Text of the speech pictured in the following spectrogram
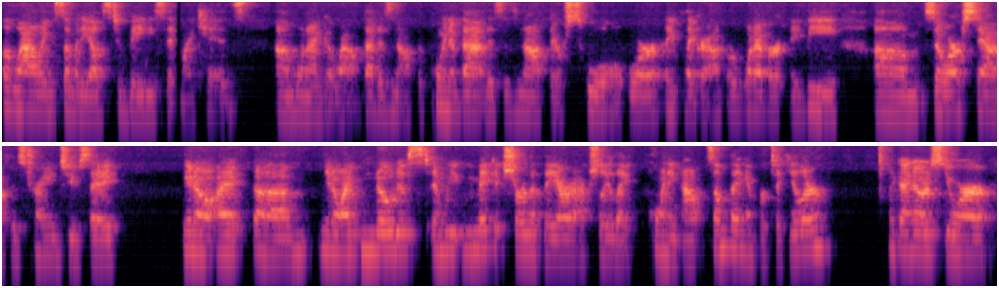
allowing somebody else to babysit my kids um, when I go out. That is not the point of that. This is not their school or a playground or whatever it may be. Um, so our staff is trained to say, you know, I, um, you know, I've noticed, and we we make it sure that they are actually like pointing out something in particular. Like I noticed your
